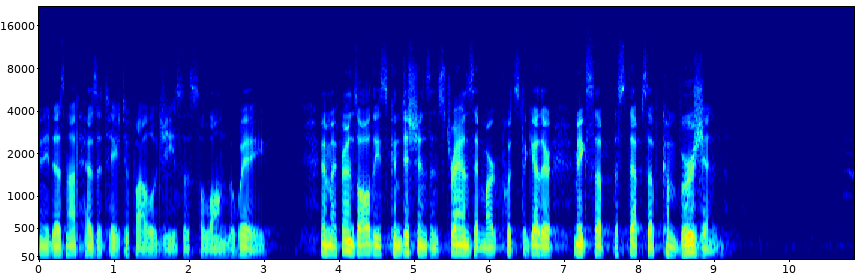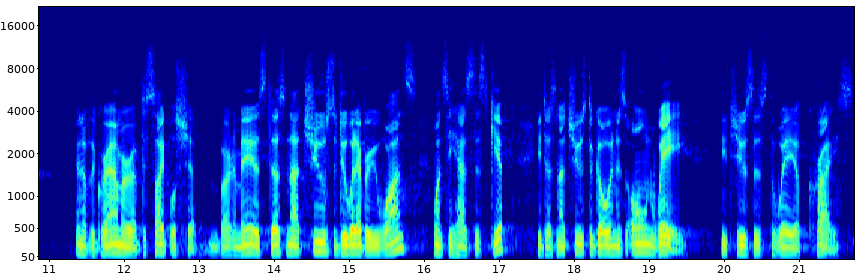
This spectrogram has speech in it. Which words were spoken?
And he does not hesitate to follow Jesus along the way. And my friends, all these conditions and strands that Mark puts together makes up the steps of conversion and of the grammar of discipleship. Bartimaeus does not choose to do whatever he wants once he has this gift. He does not choose to go in his own way. He chooses the way of Christ.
